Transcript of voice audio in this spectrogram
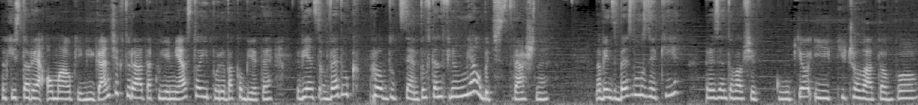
To historia o małpie gigancie, która atakuje miasto i porywa kobietę, więc według producentów ten film miał być straszny. No więc bez muzyki prezentował się głupio i kiczowato, bo,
